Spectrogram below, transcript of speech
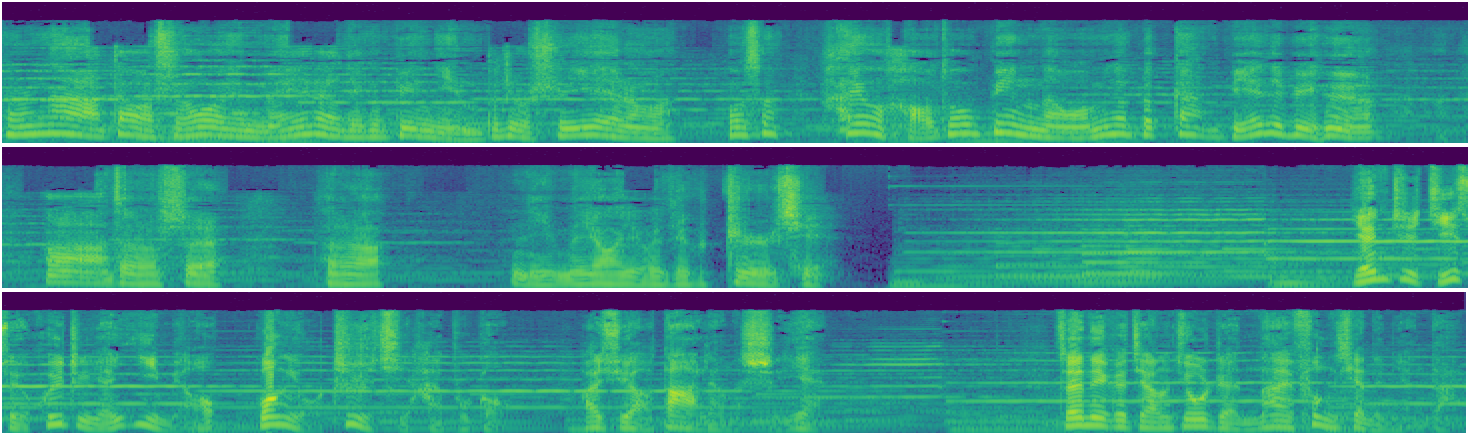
他说那到时候也没了这个病，你们不就失业了吗？我说还有好多病呢，我们那不干别的病啊。啊，他说是。他说你们要有这个志气。研制脊髓灰质炎疫苗，光有志气还不够，还需要大量的实验。在那个讲究忍耐奉献的年代，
